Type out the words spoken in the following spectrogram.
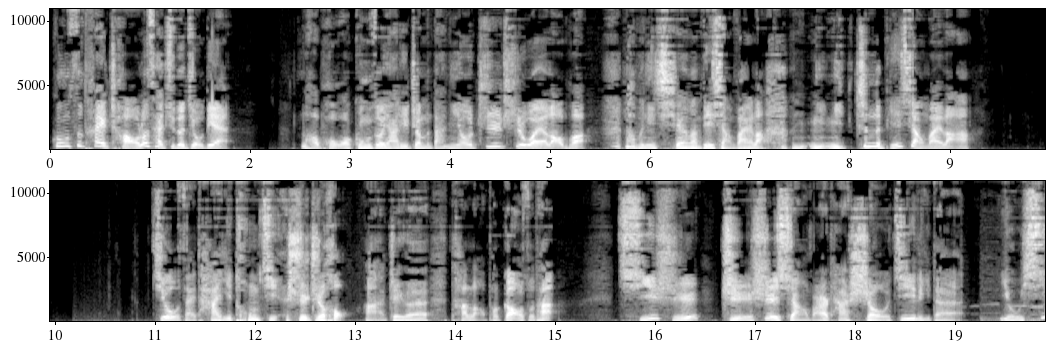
公司太吵了才去的酒店。老婆，我工作压力这么大，你要支持我呀，老婆。老婆，你千万别想歪了，你你真的别想歪了啊！就在他一通解释之后啊，这个他老婆告诉他，其实只是想玩他手机里的游戏。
